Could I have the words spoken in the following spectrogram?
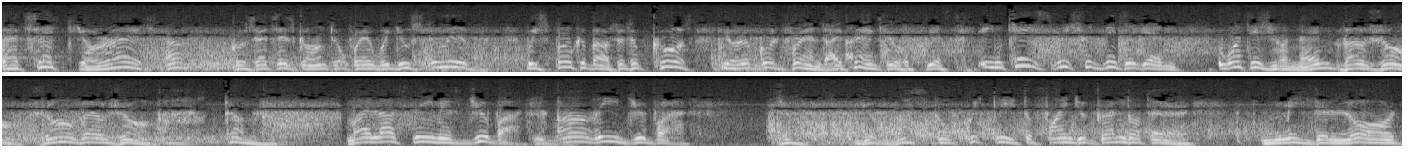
that's it. You're right. Huh? Cosette has gone to where we used to live. We spoke about it, of course. You're a good friend. I thank you. Yes, in case we should meet again. What is your name? Valjean. Jean Valjean. Ah, comrade. My last name is Juba, Henri Juba. Jean, you must go quickly to find your granddaughter. May the Lord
